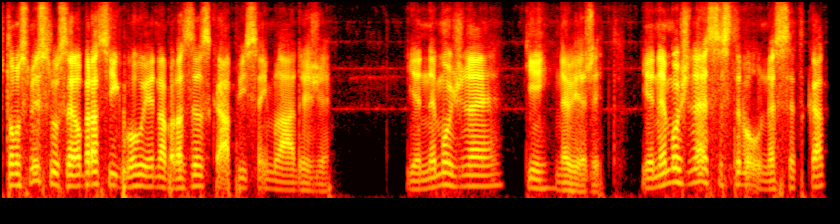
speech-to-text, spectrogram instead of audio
V tom smyslu se obrací k Bohu jedna brazilská píseň mládeže. Je nemožné ti nevěřit. Je nemožné se s tebou nesetkat,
